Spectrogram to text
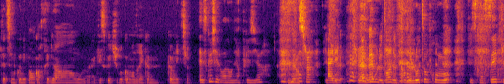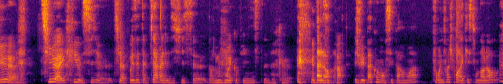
peut-être si on le connaît pas encore très bien ou voilà, qu'est-ce que tu recommanderais comme comme lecture? Est-ce que j'ai le droit d'en dire plusieurs? Bien sûr. Et Allez. Tu, tu as même le droit de faire de l'autopromo, puisqu'on sait que euh, tu as écrit aussi, euh, tu as posé ta pierre à l'édifice euh, dans le mouvement écoféministe, donc euh, Alors, pas. Je vais pas commencer par moi. Pour une fois, je prends la question dans l'ordre.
